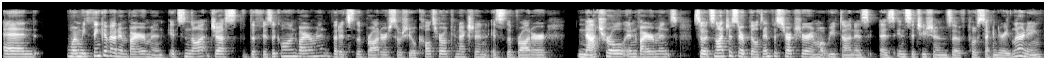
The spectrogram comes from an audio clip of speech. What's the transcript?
And when we think about environment, it's not just the physical environment, but it's the broader sociocultural connection, it's the broader natural environments. So it's not just our built infrastructure and what we've done as, as institutions of post-secondary learning,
